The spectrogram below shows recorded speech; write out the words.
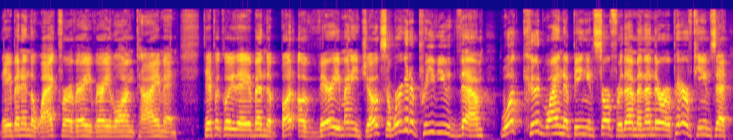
they've been in the WAC for a very, very long time. And typically they have been the butt of very many jokes. So we're going to preview them, what could wind up being in store for them. And then there are a pair of teams that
